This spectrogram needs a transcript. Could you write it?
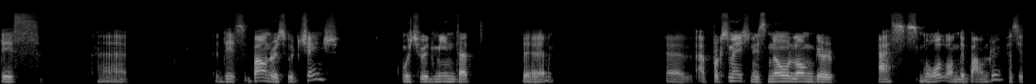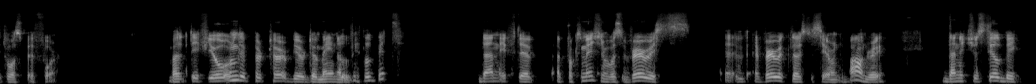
this uh, these boundaries would change, which would mean that the uh, approximation is no longer as small on the boundary as it was before. But if you only perturb your domain a little bit, then if the approximation was very, uh, very close to zero on the boundary, then it should still be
